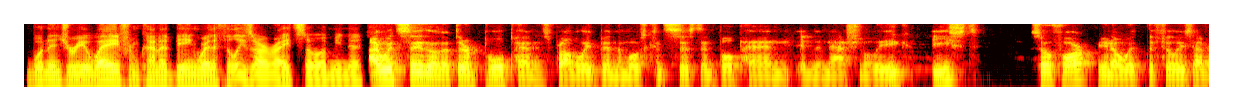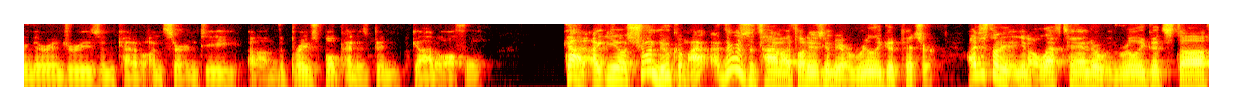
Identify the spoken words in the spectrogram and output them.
one injury away from kind of being where the Phillies are, right? So I mean, uh, I would say though that their bullpen has probably been the most consistent bullpen in the National League East so far. You know, with the Phillies having their injuries and kind of uncertainty, um, the Braves bullpen has been god awful. God, I, you know, Sean Newcomb. I, there was a time I thought he was going to be a really good pitcher. I just thought, he, you know, left-hander with really good stuff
